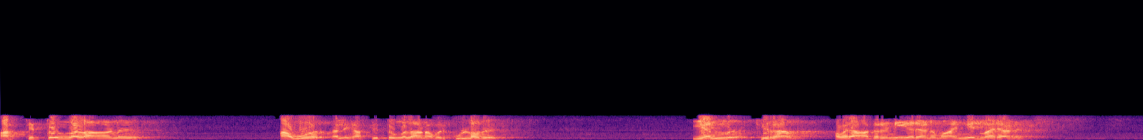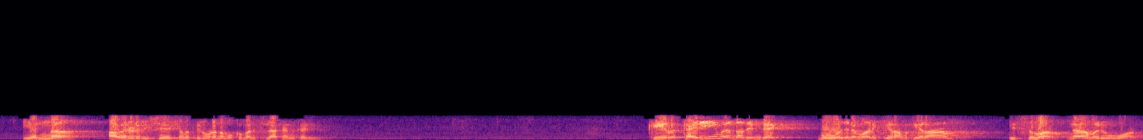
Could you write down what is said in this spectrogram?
അസ്തിത്വങ്ങളാണ് അവർ അല്ലെങ്കിൽ അസ്തിത്വങ്ങളാണ് അവർക്കുള്ളത്. എന്ന് കിറാം അവർ ആദരണീയരാണ് മാന്യന്മാരാണ്. എന്ന അവരുടെ വിശേഷണത്തിലൂടെ നമുക്ക് മനസ്സിലാക്കാൻ കഴിയും. കരീം എന്നതിന്റെ ബഹുവചനമാണ് കിറാം. കിറാം ഇസ്മ നാമരൂപമാണ്.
